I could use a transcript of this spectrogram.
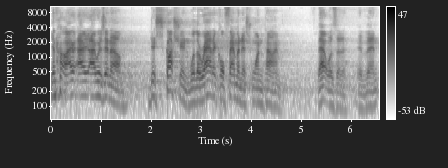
You know, I, I, I, was in a discussion with a radical feminist one time. That was an event.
